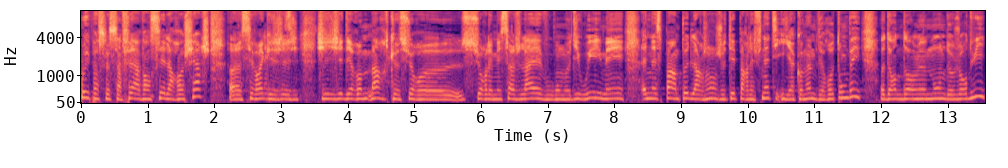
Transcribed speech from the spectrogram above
Oui, parce que ça fait avancer la recherche. Euh, c'est vrai que j'ai des remarques sur euh, sur les messages live où on me dit oui, mais n'est-ce pas un peu de l'argent jeté par les fenêtres? Il y a quand même des retombées dans dans le monde d'aujourd'hui.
